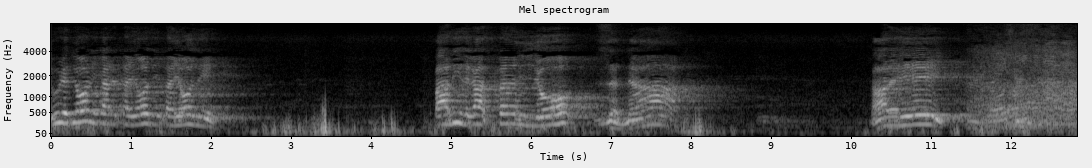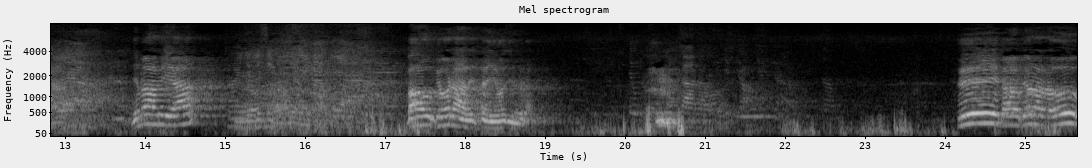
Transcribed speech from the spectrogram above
လူတွေပြောနေကြတယ်တန်ရောစီတန်ရောစီပါဠိစကားတန်ရောဇနာဒါလေရောစီညီမလေးကရောစီပါဗျာဘာကိုပြောတာလဲတန်ရောစီဆိုတာဟေးဘာကိုပြောတာလို့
